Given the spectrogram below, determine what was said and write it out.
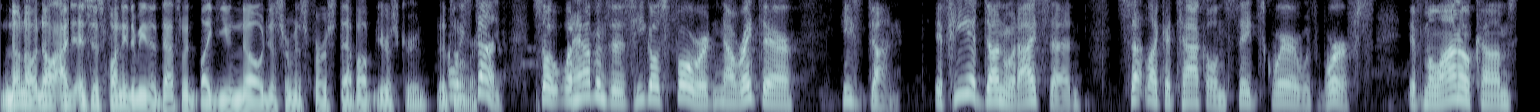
No, no, no. I, it's just funny to me that that's what like you know just from his first step up, you're screwed. It's oh, over. he's done. So what happens is he goes forward. Now right there, he's done. If he had done what I said, set like a tackle and stayed square with Wirfs, if Milano comes,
